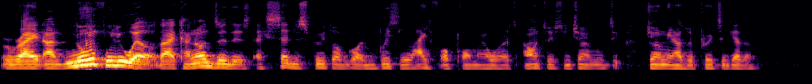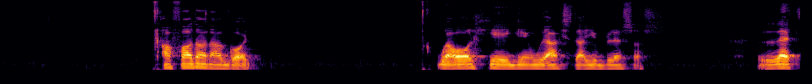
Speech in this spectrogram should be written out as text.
right? And knowing fully well that I cannot do this except the Spirit of God breathes life upon my words. I want you to join me to join me as we pray together. Our Father and our God, we are all here again. We ask that you bless us. Let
